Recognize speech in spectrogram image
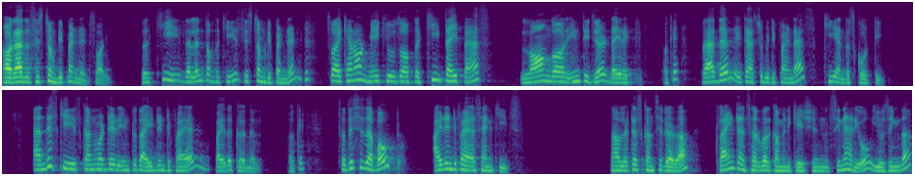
or rather system dependent sorry the key the length of the key is system dependent so i cannot make use of the key type as long or integer directly okay rather it has to be defined as key underscore t and this key is converted into the identifier by the kernel okay? So this is about identifiers and keys. Now let us consider a client and server communication scenario using the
